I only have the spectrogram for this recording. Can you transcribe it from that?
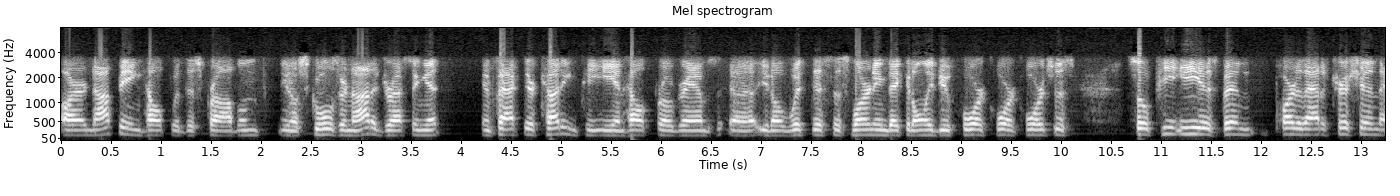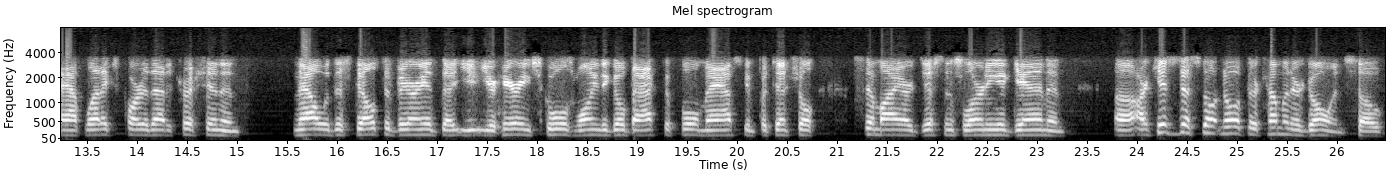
are not being helped with this problem. You know, schools are not addressing it. In fact, they're cutting PE and health programs. Uh, you know, with distance learning, they can only do four core courses. So PE has been part of that attrition, athletics part of that attrition, and now with this Delta variant, that you, you're hearing schools wanting to go back to full mask and potential semi or distance learning again, and uh, our kids just don't know if they're coming or going. So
